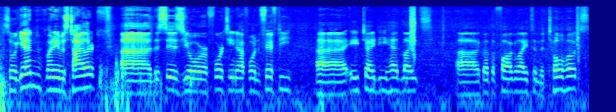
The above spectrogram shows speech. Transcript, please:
Uh, so again, my name is Tyler. Uh, this is your 14 F-150 uh, HID headlights. Uh, got the fog lights and the tow hooks.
